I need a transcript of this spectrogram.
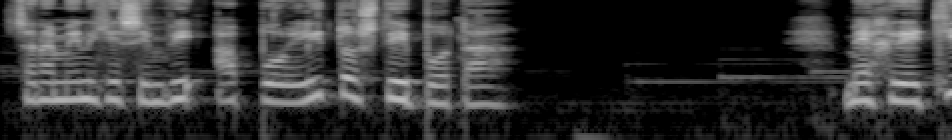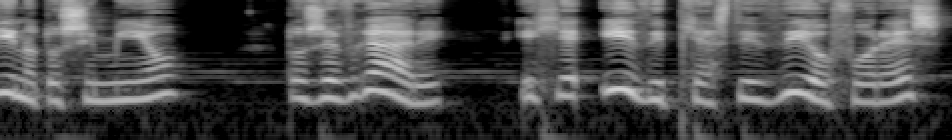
σαν να μην είχε συμβεί απολύτως τίποτα. Μέχρι εκείνο το σημείο, το ζευγάρι είχε ήδη πιαστεί δύο φορές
